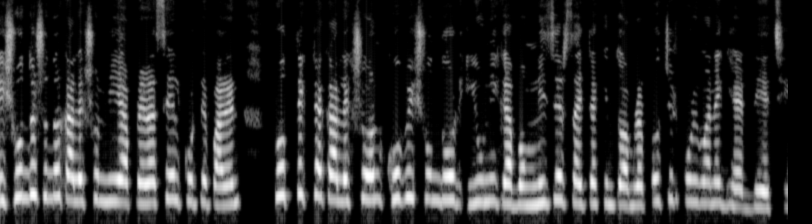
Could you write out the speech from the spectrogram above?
এই সুন্দর সুন্দর কালেকশন নিয়ে আপনারা সেল করতে পারেন। প্রত্যেকটা কালেকশন খুবই সুন্দর ইউনিক এবং নিচের সাইডটা কিন্তু আমরা প্রচুর পরিমাণে ঘের দিয়েছি।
